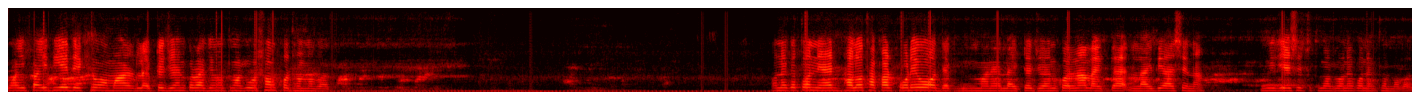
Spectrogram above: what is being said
ওয়াইফাই দিয়ে দেখেও আমার লাইভটা জয়েন করার জন্য তোমাকে অসংখ্য ধন্যবাদ। অনেকে তো নেট ভালো থাকার পরেও দেখ মানে লাইভটা জয়েন করে না লাইভটা লাইভে আসে না। তুমি যে এসেছ, তোমাকে অনেক অনেক ধন্যবাদ।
